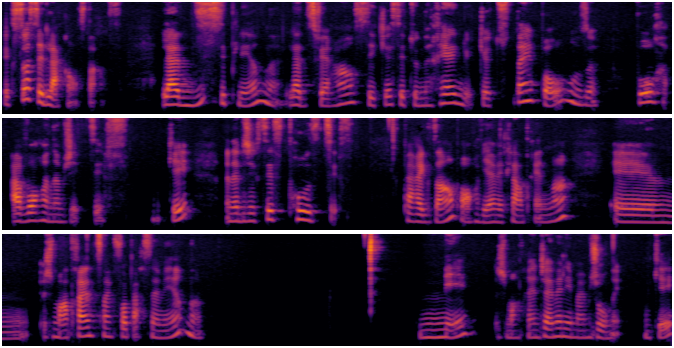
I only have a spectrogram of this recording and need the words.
Fait que ça, c'est de la constance. La discipline, la différence, c'est que c'est une règle que tu t'imposes pour avoir un objectif. Un objectif positif. Par exemple, on revient avec l'entraînement. Euh, je m'entraîne cinq fois par semaine, mais je m'entraîne jamais les mêmes journées. Je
